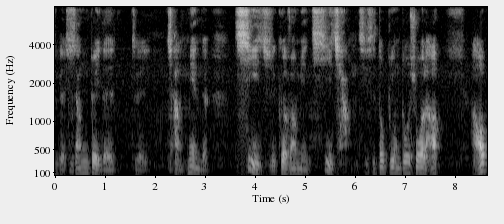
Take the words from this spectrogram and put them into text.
这个相对的这个场面的气质各方面气场，其实都不用多说了啊。好，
